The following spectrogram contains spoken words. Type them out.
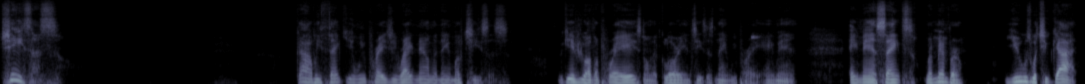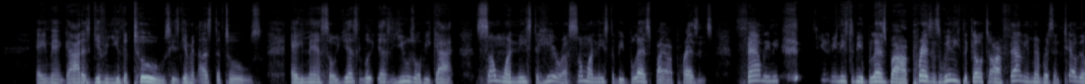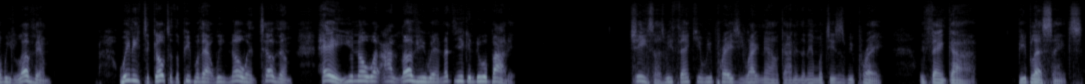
Jesus. God, we thank you and we praise you right now in the name of Jesus. We give you all the praise and all the glory in Jesus' name we pray. Amen. Amen, saints. Remember, use what you got. Amen. God has given you the tools. He's given us the tools. Amen. So yes, yes, use what we got. Someone needs to hear us. Someone needs to be blessed by our presence. Family need, excuse me, needs to be blessed by our presence. We need to go to our family members and tell them we love them. We need to go to the people that we know and tell them, hey, you know what? I love you and nothing you can do about it. Jesus, we thank you. We praise you right now, God. In the name of Jesus, we pray. We thank God. Be blessed, saints.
